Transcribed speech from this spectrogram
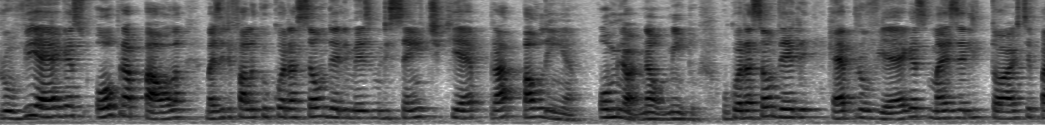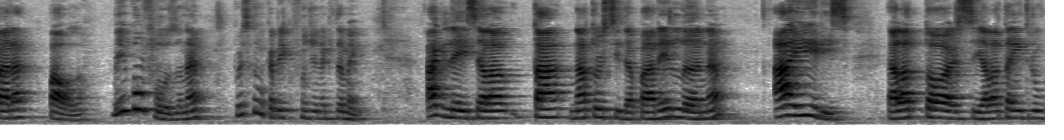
para o Viegas ou para Paula, mas ele fala que o coração dele mesmo ele sente que é para Paulinha. Ou melhor, não, minto. O coração dele é para o Viegas, mas ele torce para Paula. Meio confuso, né? Por isso que eu acabei confundindo aqui também. A Gleice, ela tá na torcida para Elana. A Iris, ela torce, ela tá entre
